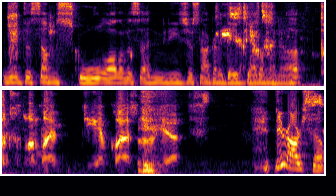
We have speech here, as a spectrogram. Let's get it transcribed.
went to some school all of a sudden and he's just not going to Dave Gettleman up. Took some online GM classes, yeah. there are some,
